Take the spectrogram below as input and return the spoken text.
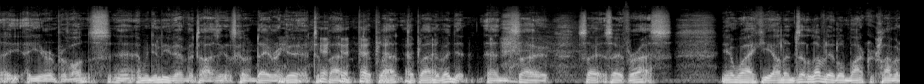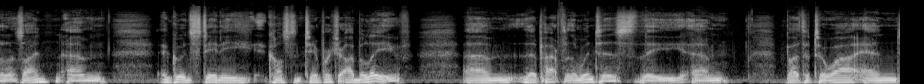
a, a, year in Provence, uh, and when you leave advertising, it's kind of de rigueur to plant to plant to plant a vineyard. And so, so, so for us, you know, Waiheke Island's a lovely little microclimate on its own, um, a good, steady, constant temperature. I believe um, that apart from the winters, the um, both the terroir and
